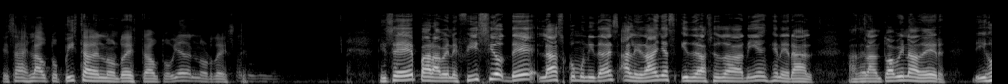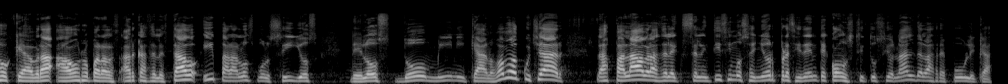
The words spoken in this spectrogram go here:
Esa es la autopista del Nordeste, la autovía del Nordeste. Dice, para beneficio de las comunidades aledañas y de la ciudadanía en general. Adelantó Abinader, dijo que habrá ahorro para las arcas del Estado y para los bolsillos de los dominicanos. Vamos a escuchar las palabras del excelentísimo señor presidente constitucional de la República,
